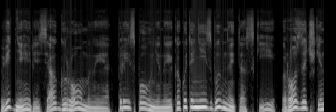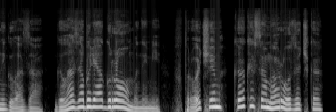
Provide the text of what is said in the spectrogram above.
виднелись огромные, преисполненные какой-то неизбывной тоски, розочкины глаза. Глаза были огромными, впрочем, как и сама розочка.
